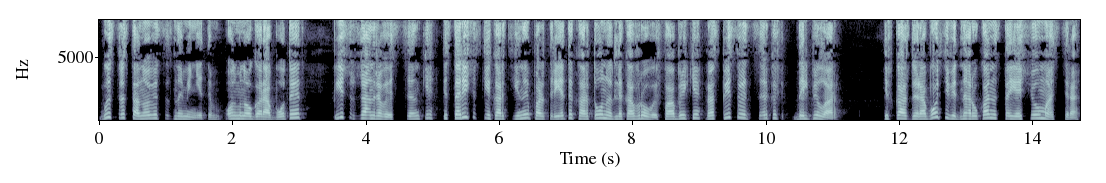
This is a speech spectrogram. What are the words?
быстро становится знаменитым. Он много работает, пишет жанровые сценки, исторические картины, портреты, картоны для ковровой фабрики, расписывает церковь Дель Пилар и в каждой работе видна рука настоящего мастера.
